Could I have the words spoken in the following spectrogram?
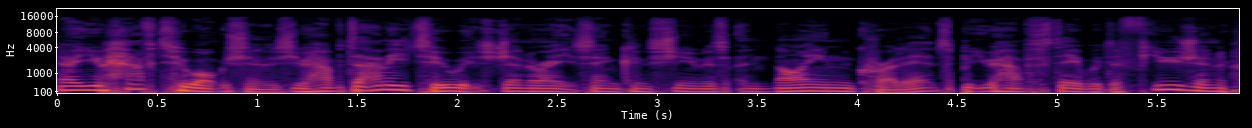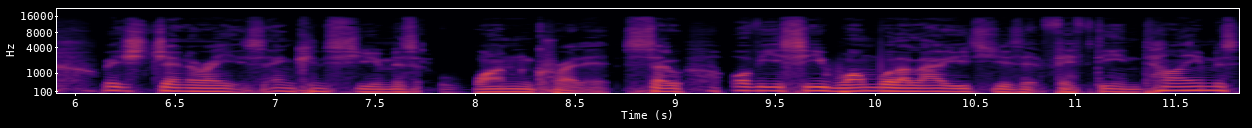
Now you have two options. You have DALL-E 2, which generates and consumes 9 credits, but you have Stable Diffusion, which generates and consumes 1 credit. So obviously one will allow you to use it 15 times,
